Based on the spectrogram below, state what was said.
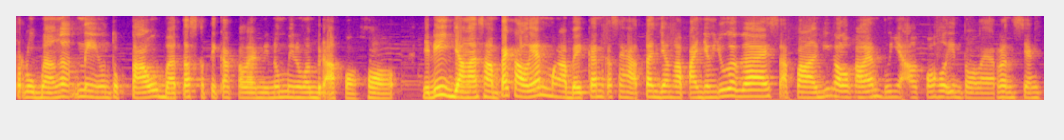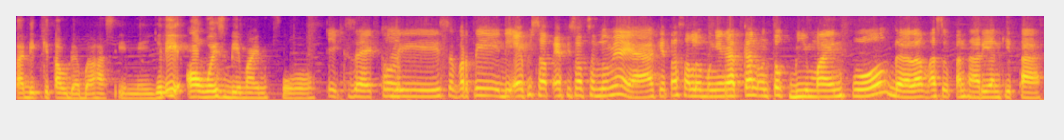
perlu banget nih untuk tahu batas ketika kalian minum minuman beralkohol. Jadi jangan sampai kalian mengabaikan kesehatan jangka panjang juga guys, apalagi kalau kalian punya alkohol intolerance yang tadi kita udah bahas ini. Jadi always be mindful. Exactly. Seperti di episode-episode sebelumnya ya, kita selalu mengingatkan untuk be mindful dalam asupan harian kita.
